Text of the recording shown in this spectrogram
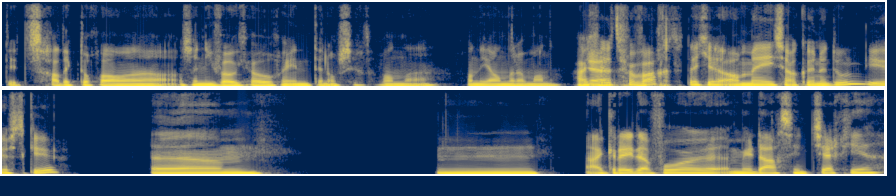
dit schat ik toch wel eh, als een niveautje hoger in ten opzichte van, eh, van die andere mannen. Had je het verwacht dat je al mee zou kunnen doen die eerste keer? Ehm, mm, nou, ik reed daarvoor een meerdaags in Tsjechië.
